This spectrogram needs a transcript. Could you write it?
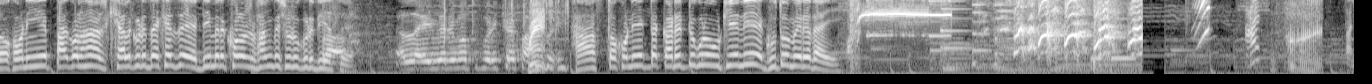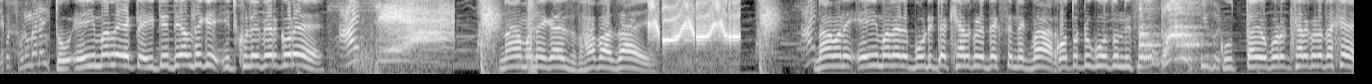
তখনই পাগল হাঁস খেয়াল করে দেখে যে ডিমের খোলস ভাঙতে শুরু করে দিয়েছে। আল্লাহ এইবারের মতো পরীক্ষায় পাস হাঁস তখনই একটা কাঠের টুকরো উঠিয়ে নিয়ে ঘুতো মেরে দেয়। তো এই মালে একটা ইটের দেয়াল থেকে ইট খুলে বের করে। না মানে গাইস ভাবা যায়। না মানে এই মালের বডিটা খেয়াল করে দেখছেন একবার। কতটুকু ওজন নিছে? কুত্তায় উপরে খেয়াল করে দেখে।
